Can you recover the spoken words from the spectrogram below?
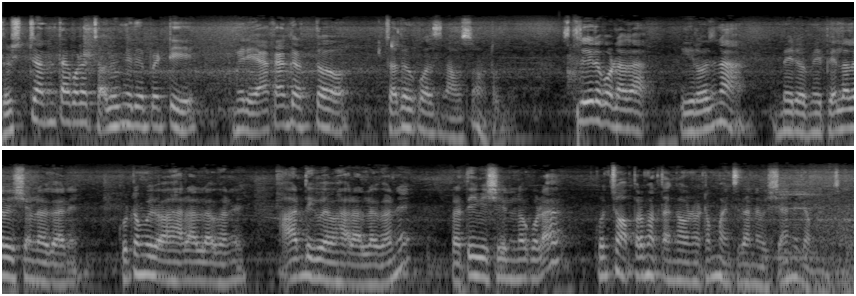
దృష్టి అంతా కూడా చదువు మీద పెట్టి మీరు ఏకాగ్రతతో చదువుకోవాల్సిన అవసరం ఉంటుంది. స్త్రీలు కూడా ఈ రోజున మీరు మీ పిల్లల విషయంలో కానీ కుటుంబ వ్యవహారాల్లో కానీ ఆర్థిక వ్యవహారాల్లో కానీ ప్రతి విషయంలో కూడా కొంచెం అప్రమత్తంగా ఉండటం మంచిదన్న విషయాన్ని గమనించాలి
